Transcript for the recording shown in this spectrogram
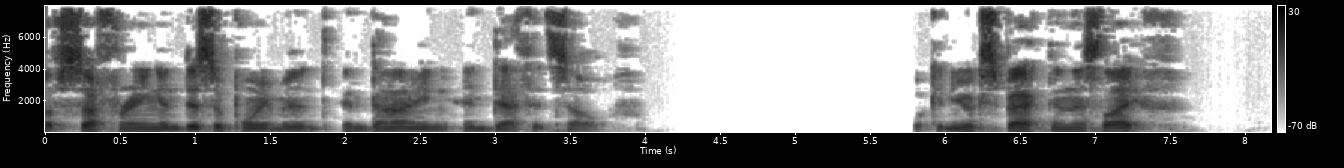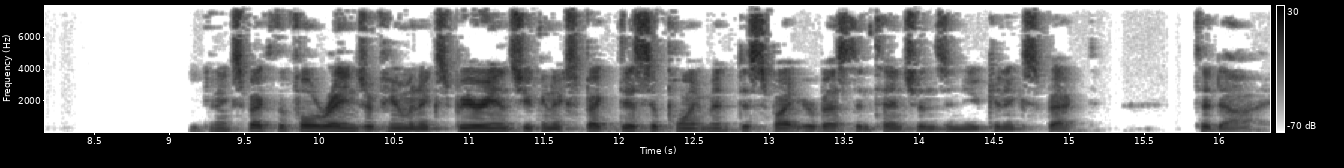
of suffering and disappointment and dying and death itself. What can you expect in this life? You can expect the full range of human experience. You can expect disappointment despite your best intentions, and you can expect to die.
